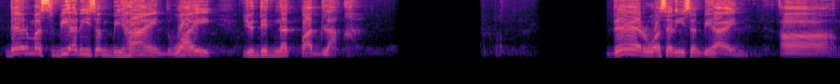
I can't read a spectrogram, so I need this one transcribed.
there must be a reason behind why you did not padlock. There was a reason behind. Uh,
